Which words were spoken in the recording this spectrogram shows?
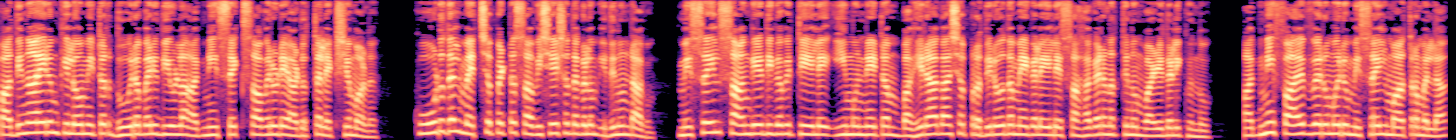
പതിനായിരം കിലോമീറ്റർ ദൂരപരിധിയുള്ള അഗ്നി സെക്സ് അവരുടെ അടുത്ത ലക്ഷ്യമാണ്. കൂടുതൽ മെച്ചപ്പെട്ട സവിശേഷതകളും ഇതിനുണ്ടാകും. മിസൈൽ സാങ്കേതികവിദ്യയിലെ ഈ മുന്നേറ്റം ബഹിരാകാശ പ്രതിരോധ മേഖലയിലെ സഹകരണത്തിനും വഴിതെളിക്കുന്നു. അഗ്നി ഫൈവ് വെറും ഒരു മിസൈൽ മാത്രമല്ല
